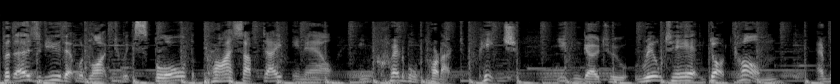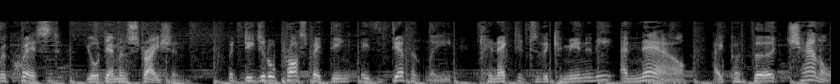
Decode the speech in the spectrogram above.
For those of you that would like to explore the price update in our incredible product pitch, you can go to realtair.com and request your demonstration. But digital prospecting is definitely connected to the community and now a preferred channel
